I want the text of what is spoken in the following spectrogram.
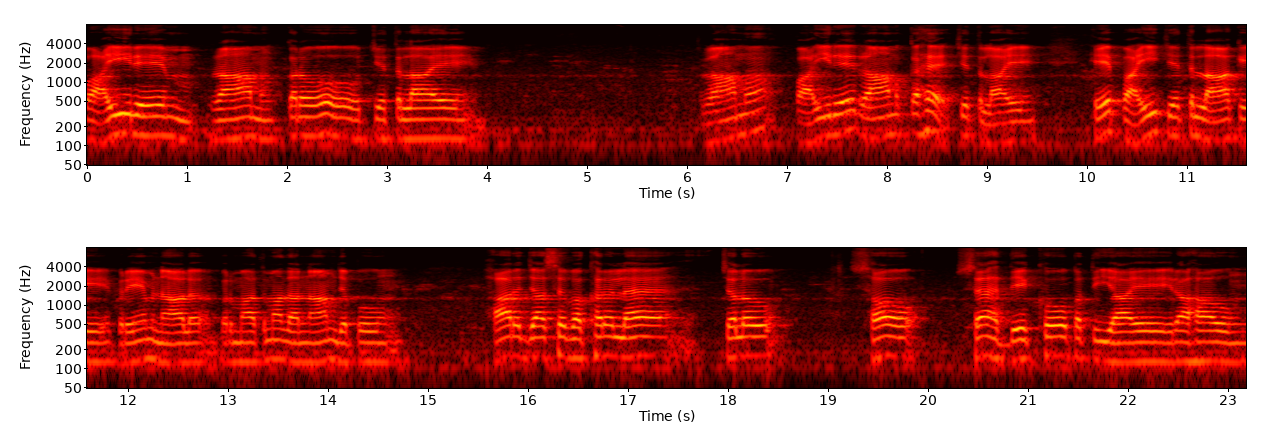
ਭਾਈ ਰੇ RAM ਕਰੋ ਚਿਤ ਲਾਏ। RAM ਭਾਈ ਰੇ RAM ਕਹੈ ਚਿਤ ਲਾਏ। हे ਭਾਈ, ਚਿਤ ਲਾ ਕੇ ਪ੍ਰੇਮ ਨਾਲ ਪਰਮਾਤਮਾ ਦਾ ਨਾਮ ਜਪੋ। ਹਰ ਜਸ ਵਖਰ ਲੈ ਚਲੋ, ਸੋ ਸਹਿ ਦੇਖੋ ਪਤੀ ਆਏ ਰਹਾਉ।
